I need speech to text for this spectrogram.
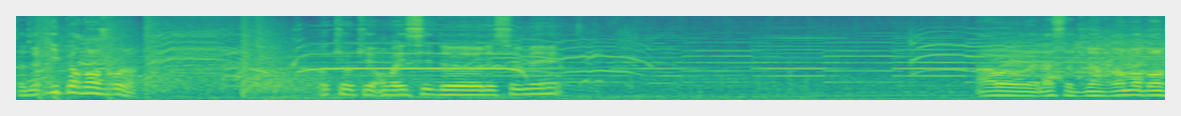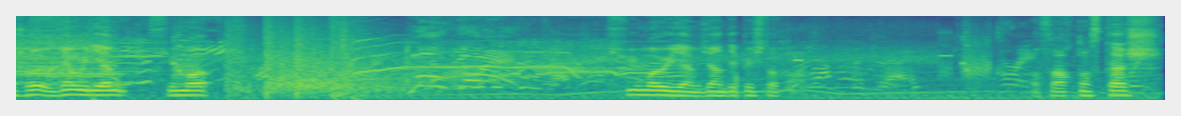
Ça devient hyper dangereux là. Ok ok, on va essayer de les semer. Ah ouais ouais là ça devient vraiment dangereux. Viens William, suis-moi. Suis-moi William, viens, dépêche-toi. Va falloir qu'on se cache.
